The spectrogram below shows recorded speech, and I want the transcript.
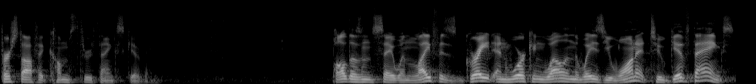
First off, it comes through thanksgiving. Paul doesn't say, when life is great and working well in the ways you want it to, give thanks.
